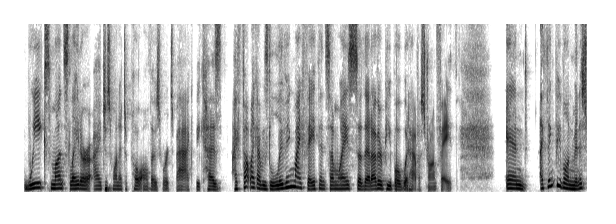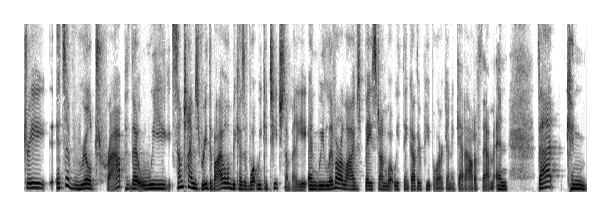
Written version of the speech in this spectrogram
weeks, months later, I just wanted to pull all those words back because I felt like I was living my faith in some ways so that other people would have a strong faith. And I think people in ministry, it's a real trap that we sometimes read the Bible because of what we could teach somebody, and we live our lives based on what we think other people are going to get out of them. And that can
